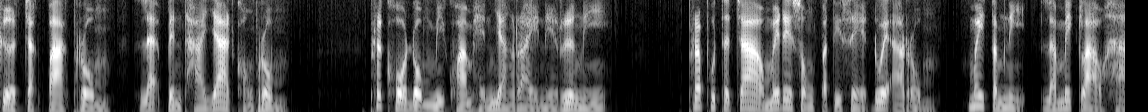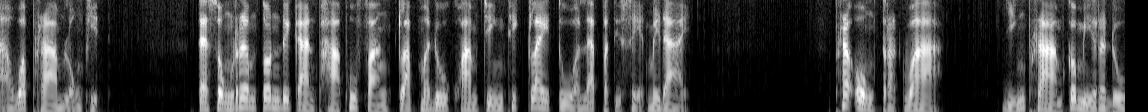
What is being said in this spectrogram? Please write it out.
เกิดจากปากพรหมและเป็นทายาทของพรหม พระโคดมมีความเห็นอย่างไรในเรื่องนี้ พระพุทธเจ้าไม่ได้ทรงปฏิเสธด้วยอารมณ์ ไม่ตำหนิและไม่กล่าวหาว่าพราหมณ์หลงผิด แต่ทรงเริ่มต้นด้วยการพาผู้ฟังกลับมาดูความจริงที่ใกล้ตัวและปฏิเสธไม่ได้ พระองค์ตรัสว่า หญิงพราหมณ์ก็มีระดู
